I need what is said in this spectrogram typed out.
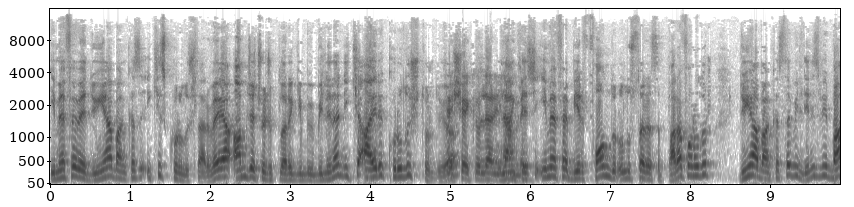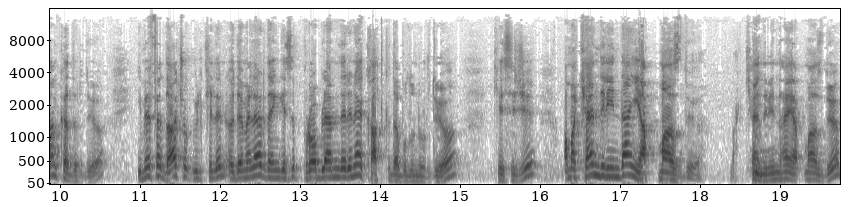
IMF ve Dünya Bankası ikiz kuruluşlar veya amca çocukları gibi bilinen iki ayrı kuruluştur diyor. Teşekkürler İlhan İlhan Bey. IMF bir fondur, uluslararası para fonudur. Dünya Bankası da bildiğiniz bir bankadır diyor. IMF daha çok ülkelerin ödemeler dengesi problemlerine katkıda bulunur diyor kesici. Ama kendiliğinden yapmaz diyor. Bak kendiliğinden yapmaz diyor.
